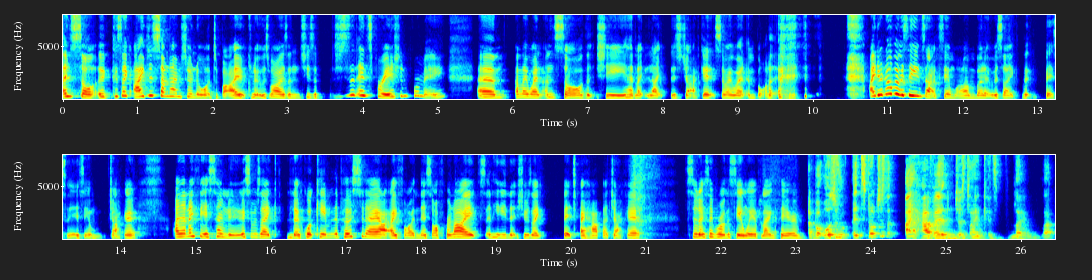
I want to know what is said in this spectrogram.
And so, because like I just sometimes don't know what to buy clothes wise, and she's a she's an inspiration for me. Um, and I went and saw that she had like liked this jacket, so I went and bought it. I don't know if it was the exact same one, but it was like basically the same jacket. And then I FaceTime Lewys and was like, "Look what came in the post today. I, I found this off her likes." And he that she was like, "Bitch, I have that jacket." so it looks like we're on the same wavelength here. But also, it's not just I have it and just like it's like, like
